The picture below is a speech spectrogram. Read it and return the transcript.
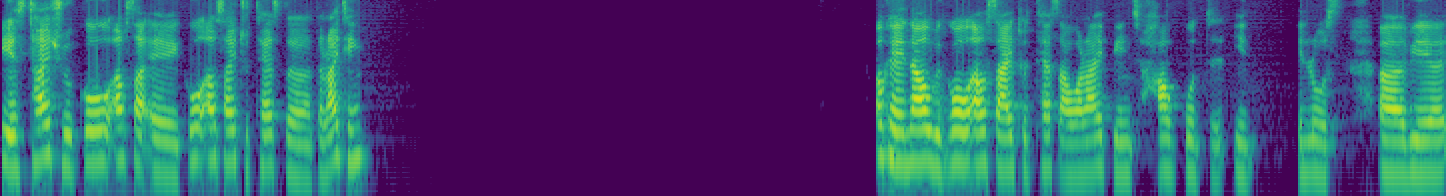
it's time to go outside. Uh, go outside to test the the lighting. Okay, now we go outside to test our light beams, how good it, it looks. Uh, we uh,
